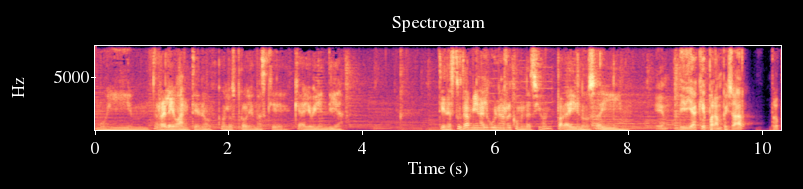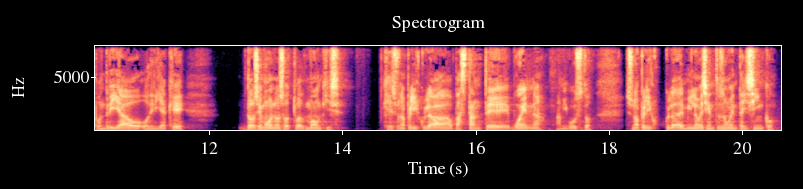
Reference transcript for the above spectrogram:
muy mm, relevante, ¿no? Con los problemas que, que hay hoy en día. ¿Tienes tú también alguna recomendación para irnos ahí? Eh, diría que para empezar, propondría o, diría que 12 monos o 12 monkeys, que es una película bastante buena a mi gusto. Es una película de 1995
